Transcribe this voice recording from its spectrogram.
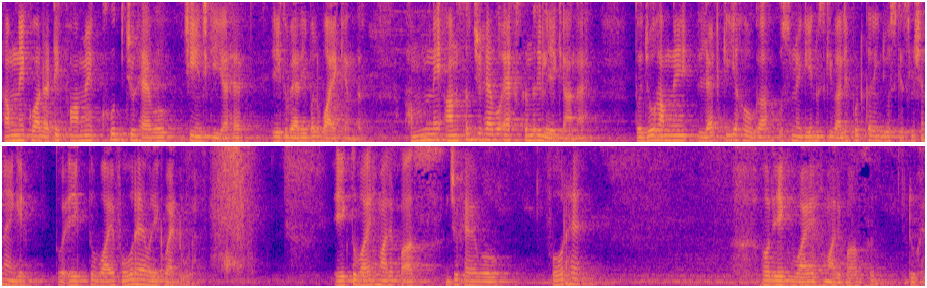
हमने क्वाड्रेटिक फॉर्म में खुद जो है वो चेंज किया है एक वेरिएबल वाई के अंदर। हमने आंसर जो है वो एक्स के अंदर ही लेके आना है। तो जो हमने लेट किया होगा, उसमें गेन उसकी वैल्यू पुट करेंगे जो उसके सोल्यूशन आएँगे। तो एक तो वाई फोर है और एक वाई टू है। एक तो वाई हमारे पास जो है वो फोर है और एक वाई हमारे पास टू है।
